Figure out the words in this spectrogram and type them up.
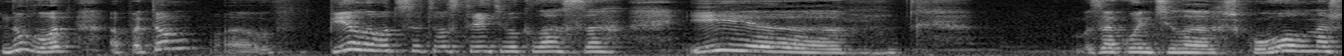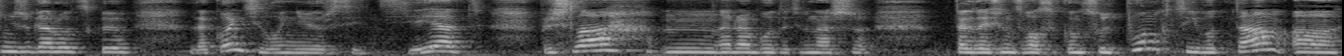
Ну вот, а потом э, пела вот с этого, с третьего класса, и э, закончила школу нашу нижегородскую, закончила университет, пришла работать в нашу тогда еще назывался консультпункт, и вот там а,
